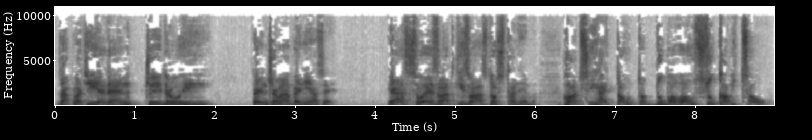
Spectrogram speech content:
Zaplatí jeden či druhý. Ten, čo má peniaze. Ja svoje zlatky z vás dostanem. Hoci aj touto dubovou sukovicou.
